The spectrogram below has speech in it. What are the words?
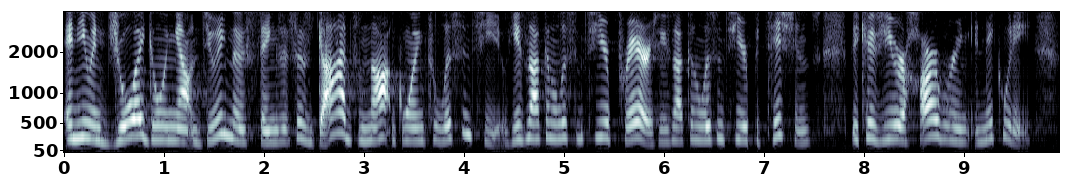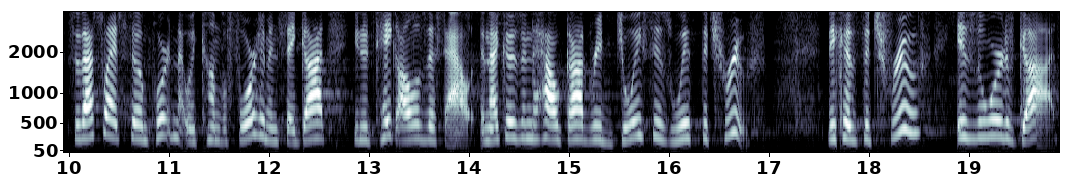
and you enjoy going out and doing those things, it says God's not going to listen to you. He's not going to listen to your prayers. He's not going to listen to your petitions because you're harboring iniquity. So that's why it's so important that we come before Him and say, God, you know, take all of this out. And that goes into how God rejoices with the truth because the truth is the Word of God.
